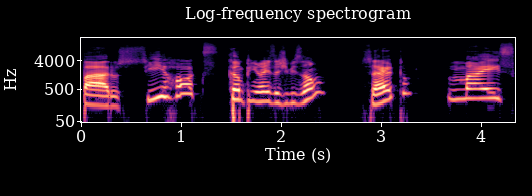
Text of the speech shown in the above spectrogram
para os Seahawks, campeões da divisão, certo? Mas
